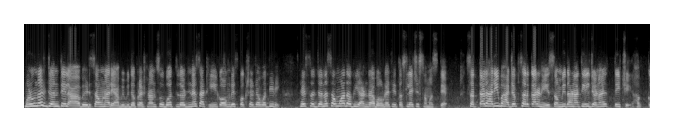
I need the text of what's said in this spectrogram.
म्हणूनच जनतेला भेडसावणाऱ्या विविध प्रश्नांसोबत लढण्यासाठी काँग्रेस पक्षाच्या वतीने हे स- जनसंवाद अभियान राबवण्यात येत असल्याचे समजते. सत्ताधारी भाजप सरकारने संविधानातील जनतेचे हक्क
